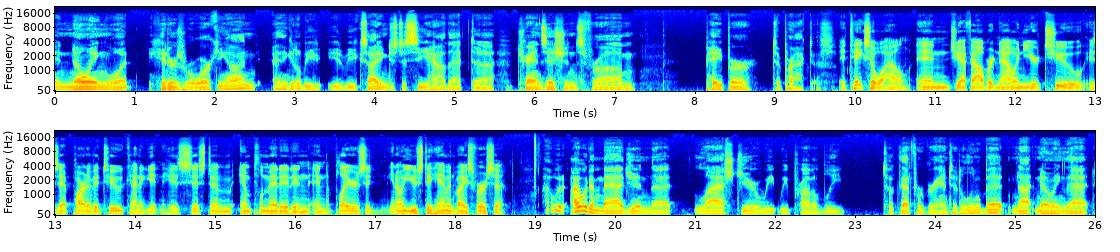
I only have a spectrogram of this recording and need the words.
and knowing what hitters we're working on, I think it'll be it'll be exciting just to see how that uh, transitions from paper to practice. It takes a while, and Jeff Albert now in year two is that part of it too, kind of getting his system implemented and and the players you know used to him and vice versa. I would I would imagine that last year we we probably took that for granted a little bit, not knowing that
